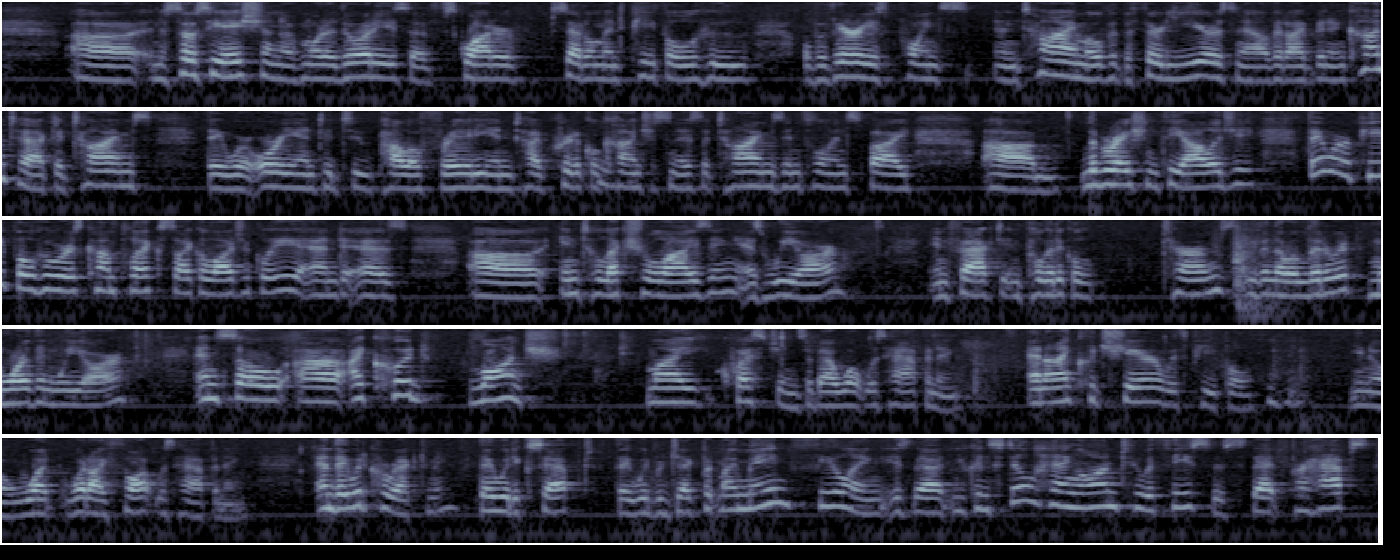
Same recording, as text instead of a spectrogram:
uh, an association of moradores, of squatter settlement people who, over various points in time, over the 30 years now that I've been in contact, at times they were oriented to Paulo Freire type critical mm -hmm. consciousness, at times influenced by um, liberation theology. They were people who were as complex psychologically and as uh, intellectualizing as we are. In fact, in political terms, even though illiterate, more than we are. And so uh, I could launch my questions about what was happening. And I could share with people, mm -hmm. you know, what, what I thought was happening. And they would correct me, they would accept, they would reject. But my main feeling is that you can still hang on to a thesis that perhaps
